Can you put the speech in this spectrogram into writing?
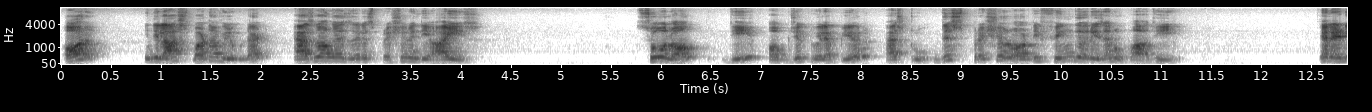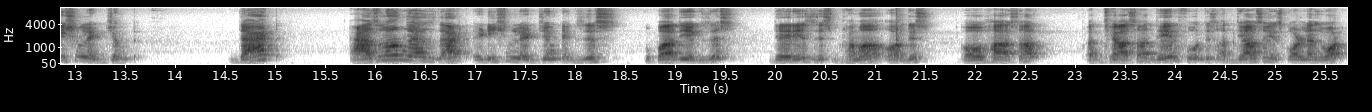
Or in the last part we looked at as long as there is pressure in the eyes so long the object will appear as true. This pressure or the finger is an upadhi, an additional adjunct. That as long as that additional adjunct exists, upadhi exists, there is this भ्रम और दिस ओभासा अध्यासा देर फोर दिस अध्यासा is called as what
